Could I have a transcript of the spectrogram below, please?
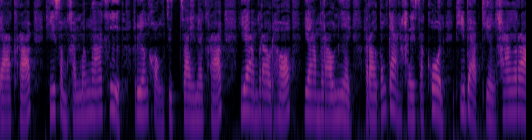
ยาครับ ที่สำคัญมากๆคือ เรื่องของจิตใจนะครับ ยามเราท้อยามเราเหนื่อย เราต้องการใครสักคนที่แบบเคียงข้างเรา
